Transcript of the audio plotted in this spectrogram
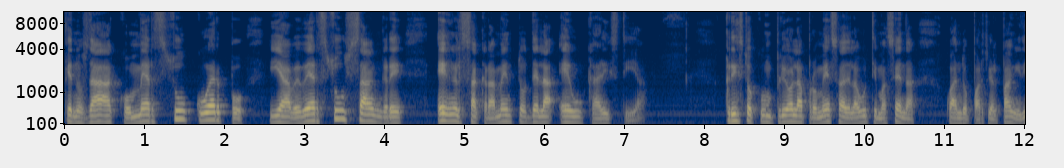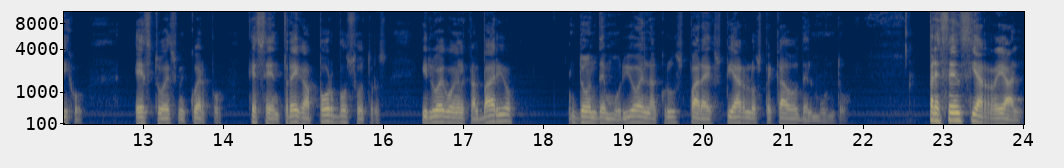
que nos da a comer su cuerpo y a beber su sangre en el sacramento de la Eucaristía. Cristo cumplió la promesa de la última cena cuando partió el pan y dijo, esto es mi cuerpo, que se entrega por vosotros, y luego en el Calvario, donde murió en la cruz para expiar los pecados del mundo. Presencia real.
